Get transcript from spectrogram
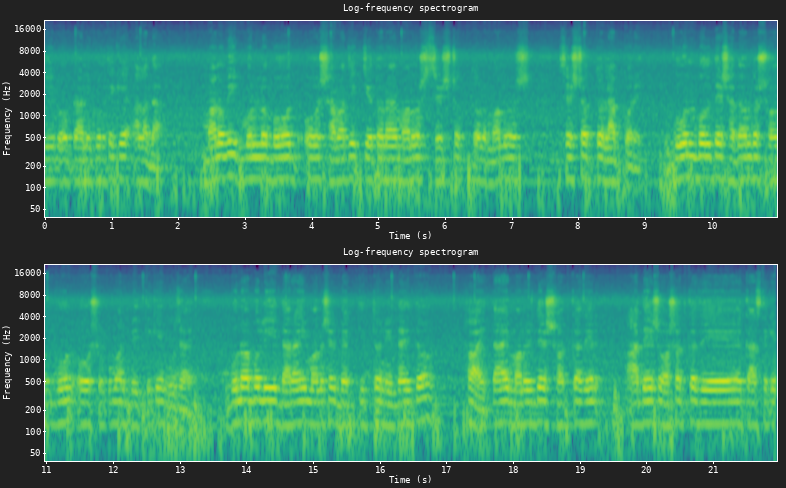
জীব ও প্রাণীকুল থেকে আলাদা। মানবিক মূল্যবোধ ও সামাজিক চেতনায় মানুষ শ্রেষ্ঠত্ব মানুষ শ্রেষ্ঠত্ব লাভ করে। গুণ বলতে সাধারণত সদ্গুণ ও সুকুমার বৃত্তিকে বোঝায়। গুণাবলী দ্বারাই মানুষের ব্যক্তিত্ব নির্ধারিত হয়। তাই মানুষদের সৎ কাজের আদেশ ও অসৎ কাজের কাজ থেকে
